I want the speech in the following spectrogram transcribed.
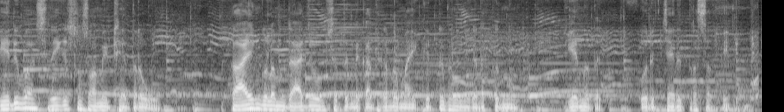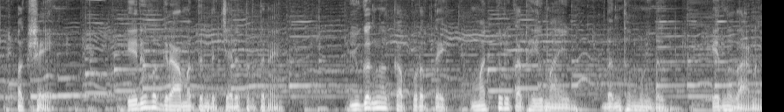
എരുവ ശ്രീകൃഷ്ണസ്വാമി ക്ഷേത്രവും കായംകുളം രാജവംശത്തിന്റെ കഥകളുമായി കെട്ടുപിണഞ്ഞു കിടക്കുന്നു എന്നത് ഒരു ചരിത്ര സത്യം. പക്ഷേ എരുവ ഗ്രാമത്തിന്റെ ചരിത്രത്തിന് യുഗങ്ങൾക്കപ്പുറത്തെ മറ്റൊരു കഥയുമായും ബന്ധമുണ്ട് എന്നതാണ്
